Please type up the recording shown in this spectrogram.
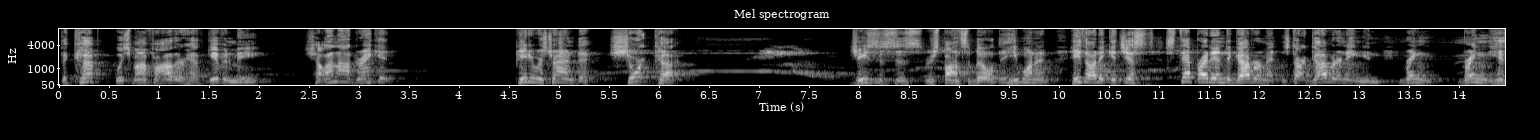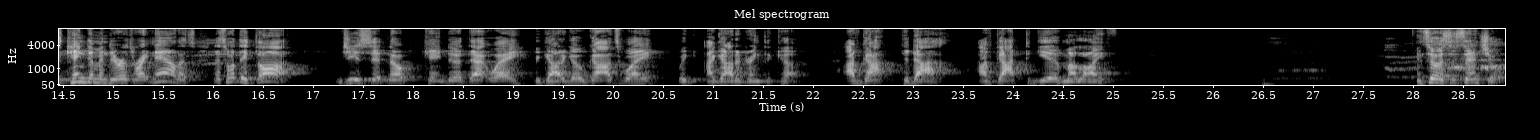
The cup which my Father hath given me, shall I not drink it? Peter was trying to shortcut Jesus' responsibility. He wanted, he thought he could just step right into government and start governing and bring, bring his kingdom into earth right now. That's, that's what they thought. And Jesus said, Nope, can't do it that way. We got to go God's way. We, I got to drink the cup. I've got to die. I've got to give my life. And so it's essential.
